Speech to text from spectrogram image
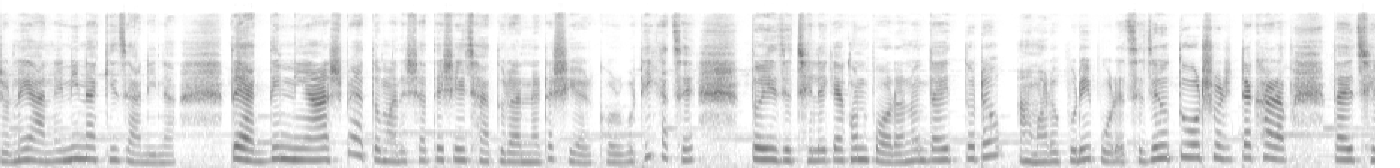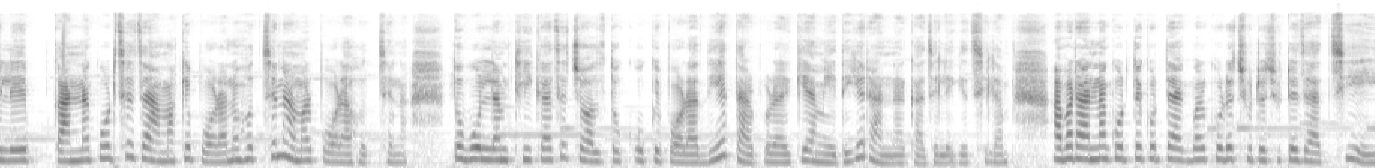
জন্যই আনেনি নাকি জানি না। তো একদিন নিয়ে আসবে আর তোমাদের সাথে সেই ছাতু রান্নাটা শেয়ার করব, ঠিক আছে? তো এই যে ছেলেকে এখন পড়ানোর দায়িত্বটাও আমার ওপরেই পড়েছে, যেহেতু ওর শরীরটা খারাপ, তাই ছেলে কান্না করছে যে আমাকে পড়ানো হচ্ছে না, আমার পড়া হচ্ছে না। তো বললাম, ঠিক আছে, চল তো ওকে পড়া দিয়ে তারপর আর কি আমি এদিকে রান্নার কাজে লেগেছিলাম। আবার রান্না করতে করতে একবার করে ছুটে ছুটে যাচ্ছি, এই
